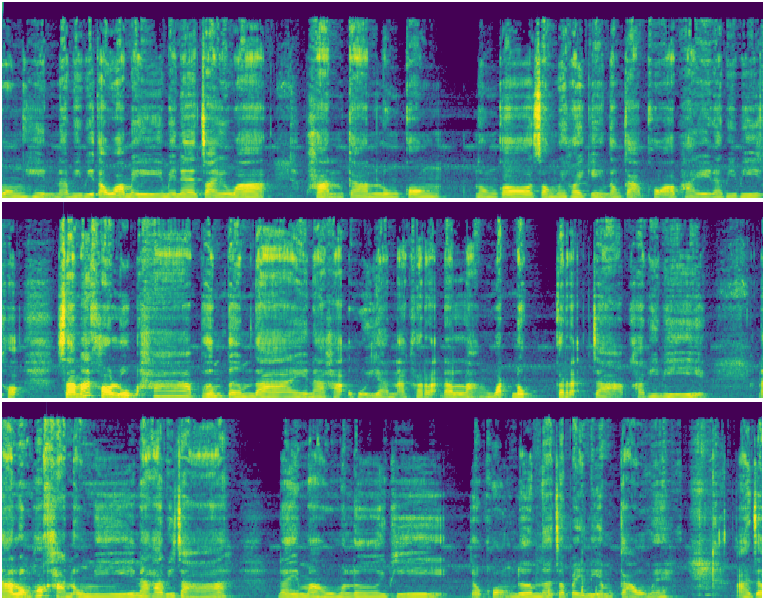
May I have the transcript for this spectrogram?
มองเห็นนะพี่พี่แต่ว่าไม่ไม่แน่ใจว่าผ่านการลงกล้องน้องก็ส่องไม่ค่อยเก่งต้องกราบขออภัยนะพี่พี่ขอสามารถขอรูปภาพเพิ่มเติมได้นะคะ โอ้โหยันอักขระด้านหลังวัดนกกระจาบค่ะพี่พี่ นะหลวงพ่อขันองค์นี้นะคะ พี่จ๋าได้เหมามาเลยพี่เจ้าของเดิมน่าจะไปเลี่ยมเก่าไหมอาจจะ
